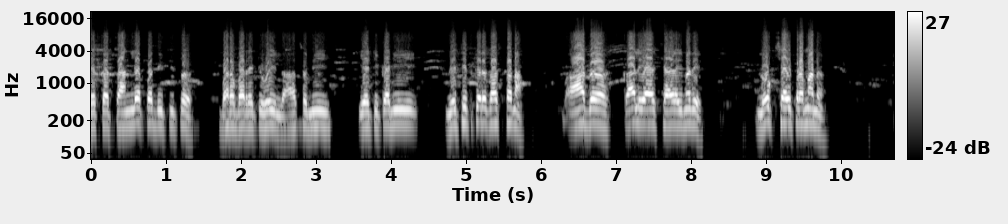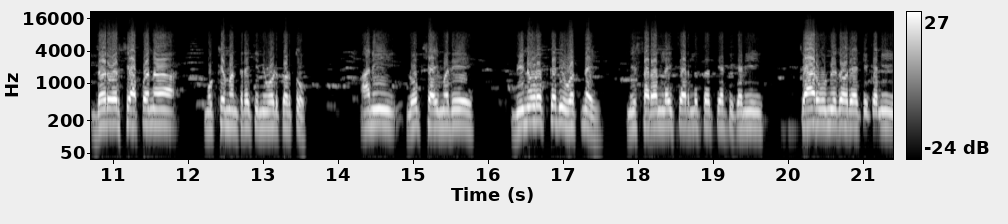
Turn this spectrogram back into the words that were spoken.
एक चांगल्या पद्धतीचं भरभराटी होईल असं मी या ठिकाणी व्यथित करत असताना आज काल या शाळेमध्ये लोकशाहीप्रमाणे दरवर्षी आपण मुख्यमंत्र्याची निवड करतो आणि लोकशाहीमध्ये बिनविरोध कधी होत नाही. मी सरांना विचारलं तर त्या ठिकाणी चार उमेदवार या ठिकाणी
